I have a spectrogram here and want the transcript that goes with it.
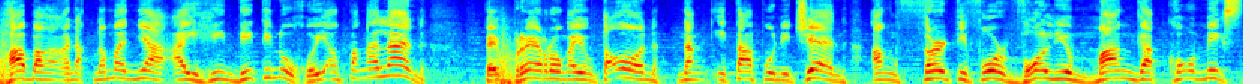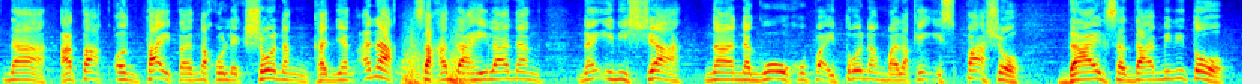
habang ang anak naman niya ay hindi tinukoy ang pangalan. Pebrero ngayong taon nang itapo ni Chen ang 34-volume manga comics na Attack on Titan na koleksyon ng kanyang anak sa kadahilan ng nainis siya na nag-uukupa ito ng malaking espasyo dahil sa dami nito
